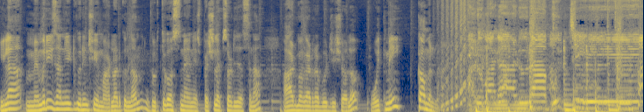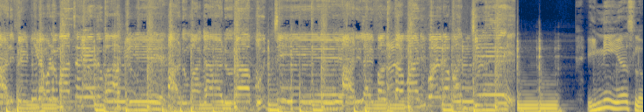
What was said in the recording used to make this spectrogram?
ఇలా మెమరీస్ అన్నిటి గురించి మాట్లాడుకుందాం. గుర్తుకొస్తున్నాయని స్పెషల్ ఎపిసోడ్ చేస్తున్న. ఆడ్ మగాడ్రా బుజ్జి షోలో విత్ మీ కామన్ మ్యాన్ ఆడు ఇన్ని ఇయర్స్లో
